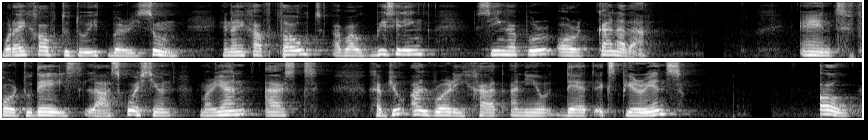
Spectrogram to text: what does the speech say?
But I hope to do it very soon, and I have thought about visiting Singapore or Canada. And for today's last question, Marianne asks have you already had a new death experience? Oh,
